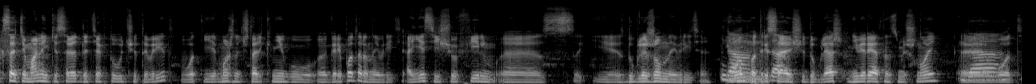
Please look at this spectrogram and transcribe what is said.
Кстати, маленький совет для тех, кто учит иврит. Вот можно читать книгу э, Гарри Поттера на иврите, а есть еще фильм э, с, с дубляжом на иврите. И Да, он потрясающий дубляж, невероятно смешной. э, Да. Вот.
